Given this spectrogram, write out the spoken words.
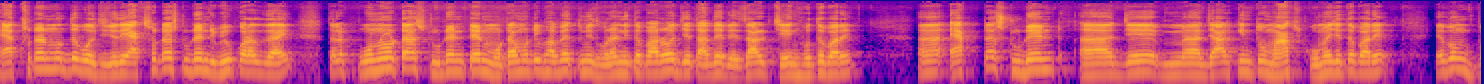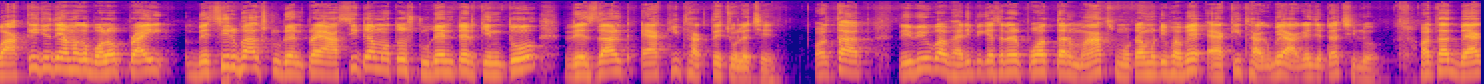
একশোটার মধ্যে বলছি, যদি একশোটা স্টুডেন্ট রিভিউ করাতে দেয়, তাহলে পনেরোটা স্টুডেন্টের মোটামুটিভাবে তুমি ধরে নিতে পারো যে তাদের রেজাল্ট চেঞ্জ হতে পারে। একটা স্টুডেন্ট যে যার কিন্তু মার্কস কমে যেতে পারে এবং বাকি যদি আমাকে বলো, প্রায় বেশিরভাগ স্টুডেন্ট প্রায় আশিটা মতো স্টুডেন্টের কিন্তু রেজাল্ট একই থাকতে চলেছে। অর্থাৎ রিভিউ বা ভ্যারিফিকেশনের পর তার মার্কস মোটামুটিভাবে একই থাকবে আগে যেটা ছিল। অর্থাৎ ব্যাগ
